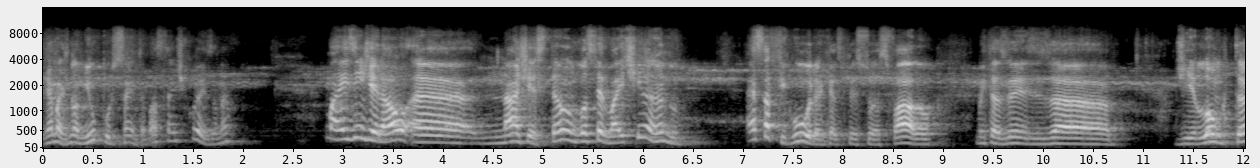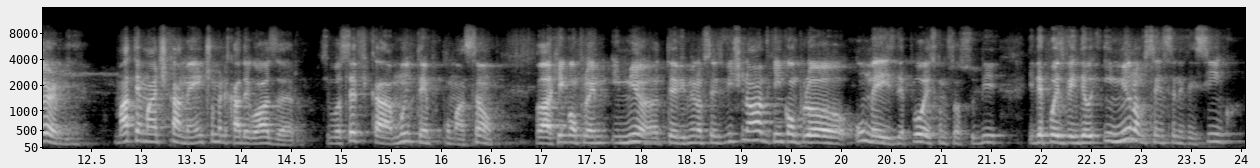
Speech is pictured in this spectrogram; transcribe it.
Já imaginou mil por cento? É bastante coisa, né? Mas, em geral, uh, na gestão, você vai tirando. Essa figura que as pessoas falam, muitas vezes, uh, de long term, matematicamente o mercado é igual a zero. Se você ficar muito tempo com uma ação, quem comprou em, em teve 1929, quem comprou um mês depois começou a subir e depois vendeu em 1975,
